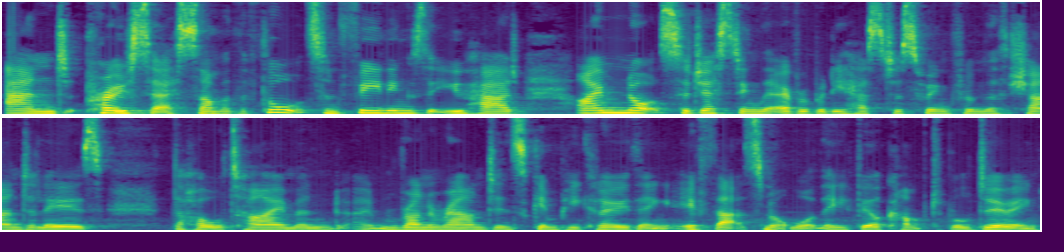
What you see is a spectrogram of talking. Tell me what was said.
and process some of the thoughts and feelings that you had. I'm not suggesting that everybody has to swing from the chandeliers the whole time and, and run around in skimpy clothing if that's not what they feel comfortable doing.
